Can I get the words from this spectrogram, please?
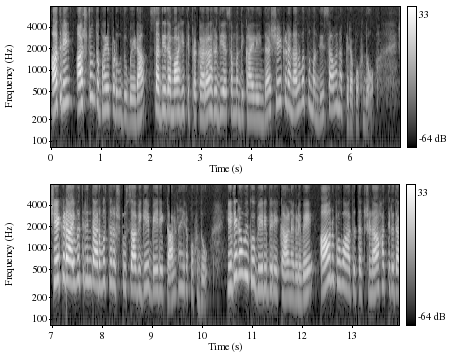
ಆದರೆ ಅಷ್ಟೊಂದು ಭಯಪಡುವುದು ಬೇಡ. ಸದ್ಯದ ಮಾಹಿತಿ ಪ್ರಕಾರ ಹೃದಯ ಸಂಬಂಧಿ ಕಾಯಿಲೆಯಿಂದ ಶೇಕಡ ನಲವತ್ತು ಮಂದಿ ಸಾವನ್ನಪ್ಪಿರಬಹುದು. ಶೇಕಡ ಐವತ್ತರಿಂದ ಅರವತ್ತರಷ್ಟು ಸಾವಿಗೆ ಬೇರೆ ಕಾರಣ ಇರಬಹುದು. ಎದೆನೋವಿಗೂ ಬೇರೆ ಬೇರೆ ಕಾರಣಗಳಿವೆ. ಆ ಅನುಭವ ಆದ ತಕ್ಷಣ ಹತ್ತಿರದ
